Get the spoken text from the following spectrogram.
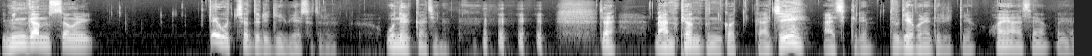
민감성을 깨우쳐 드리기 위해서도 오늘까지는 자 남편분 것까지 아이스크림 두 개 보내드릴게요. 화해하세요. 네.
